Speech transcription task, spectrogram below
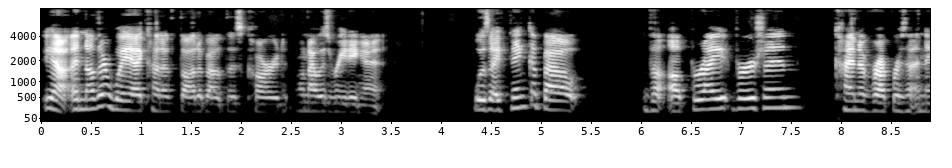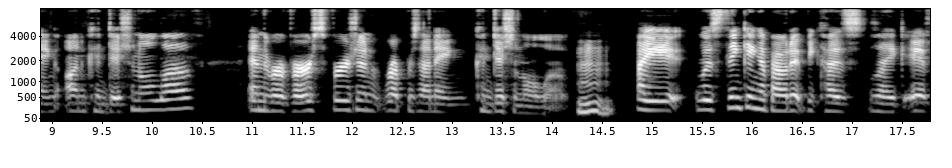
yeah, another way I kind of thought about this card when I was reading it was I think about the upright version kind of representing unconditional love and the reverse version representing conditional love. Mm. I was thinking about it because, like, if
